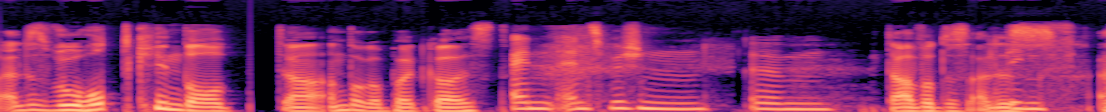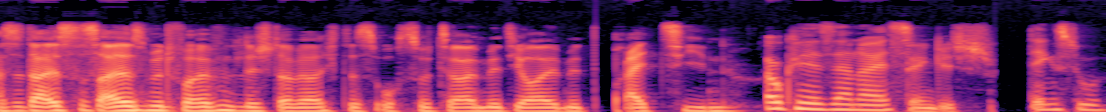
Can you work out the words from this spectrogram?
alles wo Hortkinder, der andere Podcast, ein, inzwischen. Ähm, da wird das alles, Dings. also da ist das alles mit veröffentlicht, da werde ich das auch sozial medial mit breitziehen, okay, sehr nice. denke ich. Denkst du.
